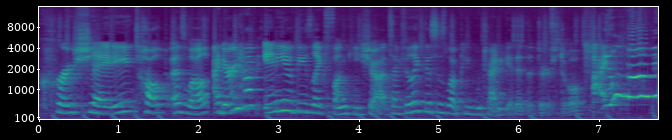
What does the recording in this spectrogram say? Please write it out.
crochet top as well. I don't have any of these like funky shirts. I feel like this is what people try to get at the thrift store. I love it.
